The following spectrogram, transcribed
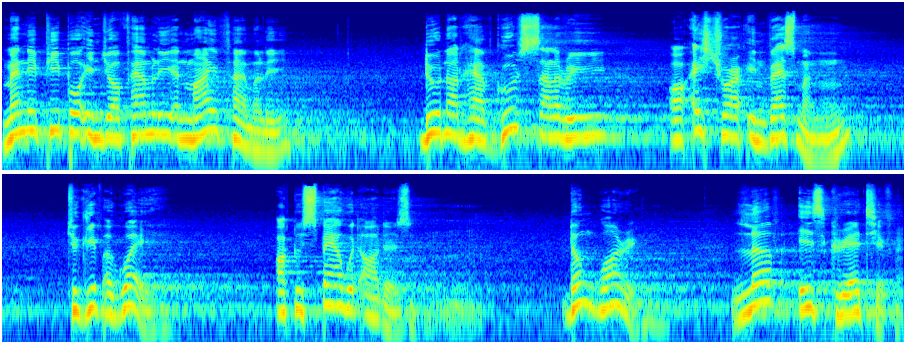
Many people in your family and my family do not have good salary or extra investment to give away or to spare with others. Don't worry. Love is creative.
